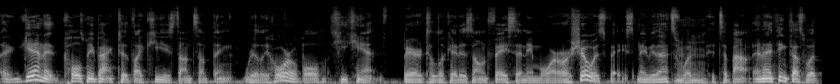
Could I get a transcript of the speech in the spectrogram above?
again it pulls me back to like he's done something really horrible he can't bear to look at his own face anymore or show his face maybe that's what mm-hmm. it's about and i think that's what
